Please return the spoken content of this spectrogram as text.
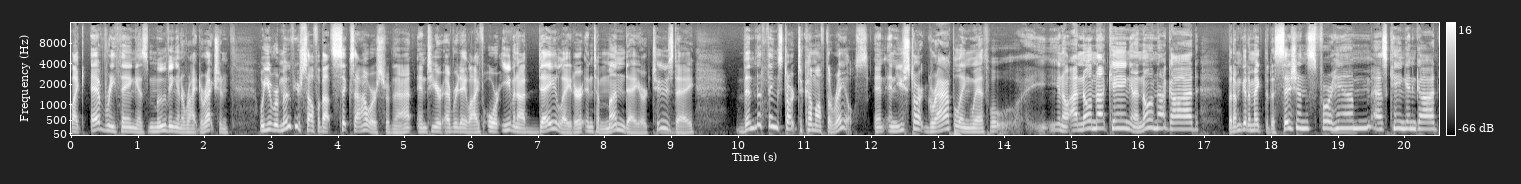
like everything is moving in a right direction. Well you remove yourself about six hours from that into your everyday life or even a day later into monday or mm. tuesday? Then the things start to come off the rails and, and you start grappling with well you know i know i'm not king and i know i'm not god but i'm going to make the decisions for mm. him as king and god.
